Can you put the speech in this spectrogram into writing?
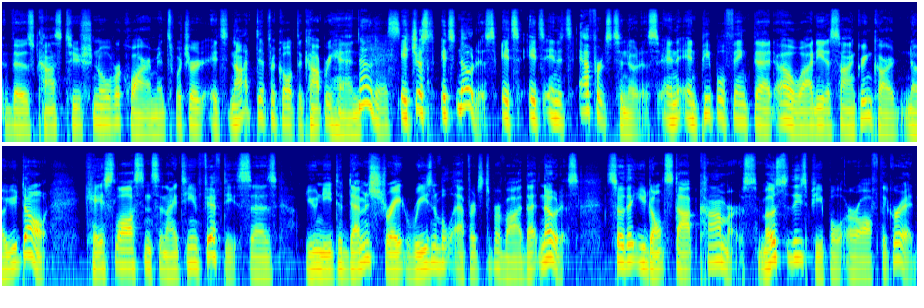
those constitutional requirements, which are it's not difficult to comprehend. Notice. It just it's notice. It's it's in its efforts to notice. And and people think that oh well I need a signed green card. No, you don't. Case law since the 1950s says you need to demonstrate reasonable efforts to provide that notice so that you don't stop commerce. Most of these people are off the grid.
